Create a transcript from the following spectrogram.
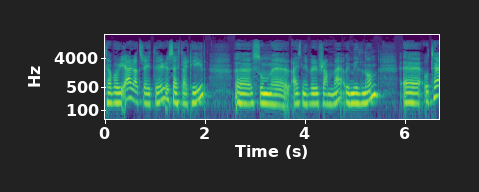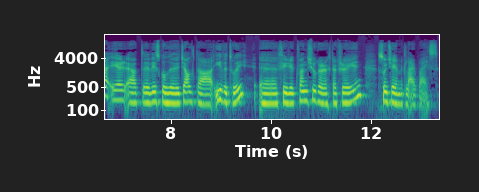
ta var ju är att rätter sätter till eh som eisne var framme i Milnon. Eh och det är att vi skulle jalta ivetui eh för kvann sugarrökta fröing som kommer till arbets.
